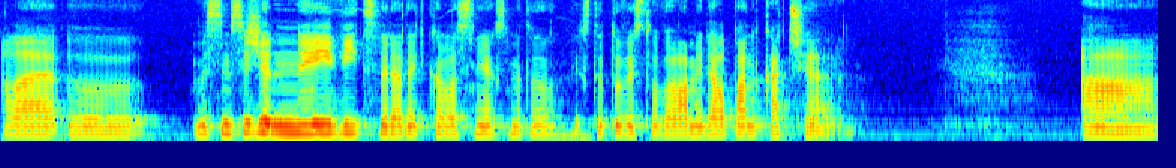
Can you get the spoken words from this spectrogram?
Ale uh, myslím si, že nejvíc teda teďka vlastně, jak, jsme to, jak jste to vyslovila, mi dal pan Kačer. A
